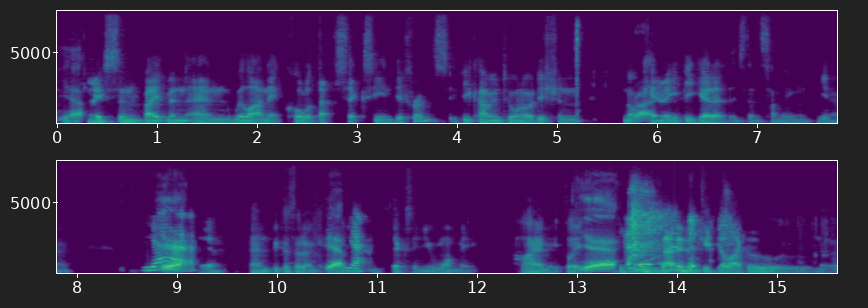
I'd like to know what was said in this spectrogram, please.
yeah. Jason Bateman and Will Arnett call it that sexy indifference. If you come into an audition not right. caring if you get it. It's that something, you know. Yeah. yeah. And because I don't care, yeah. I'm sexy and you want me, hire me, please. Yeah. that energy, you're like, ooh, no,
